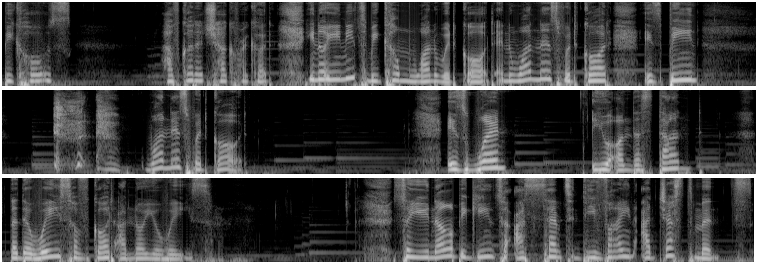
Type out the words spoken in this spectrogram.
Because I've got a track record. You know, you need to become one with God. And oneness with God is being oneness with God is when you understand that the ways of God are not your ways. So you now begin to accept divine adjustments.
